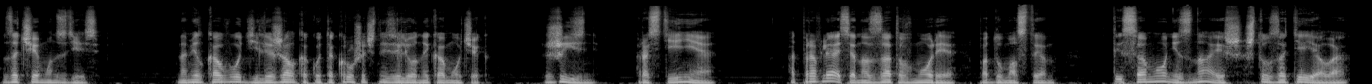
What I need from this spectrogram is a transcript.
зачем он здесь. На мелководье лежал какой-то крошечный зеленый комочек. Жизнь. Растение. «Отправляйся назад в море», — подумал Стэн. «Ты само не знаешь, что затеяла».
